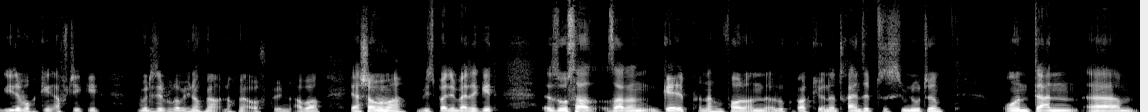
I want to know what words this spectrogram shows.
jede Woche gegen Abstieg geht, würde der, glaube ich, noch mehr, noch mehr aufspielen. Aber ja, schauen wir mal, wie es bei dem weitergeht. Sosa sah dann gelb nach dem Foul an Luke Bacchio in der 73. Minute. Und dann ähm,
